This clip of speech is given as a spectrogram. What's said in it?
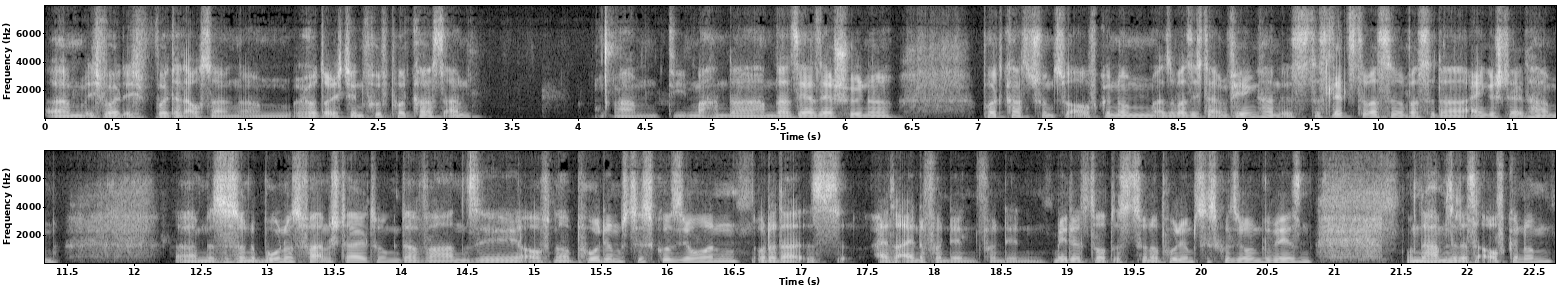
Ähm, ich wollte ich wollte halt auch sagen, ähm, hört euch den Früff-Podcast an. Ähm, die machen da, haben da sehr, sehr schöne Podcasts schon zu aufgenommen. Also was ich da empfehlen kann, ist das letzte, was sie, was sie da eingestellt haben. Ähm, das ist so eine Bonusveranstaltung. Da waren sie auf einer Podiumsdiskussion oder da ist, also eine von den, von den Mädels dort ist zu einer Podiumsdiskussion gewesen. Und da haben sie das aufgenommen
